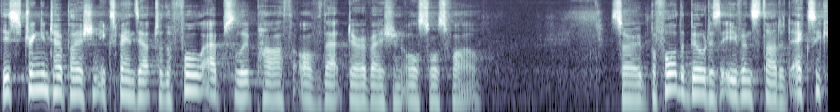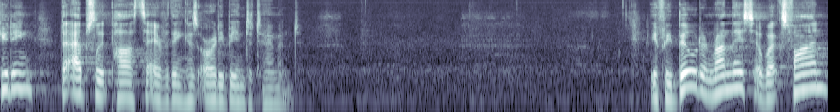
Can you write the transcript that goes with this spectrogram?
this string interpolation expands out to the full absolute path of that derivation or source file. So before the build has even started executing, the absolute path to everything has already been determined. If we build and run this, it works fine.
